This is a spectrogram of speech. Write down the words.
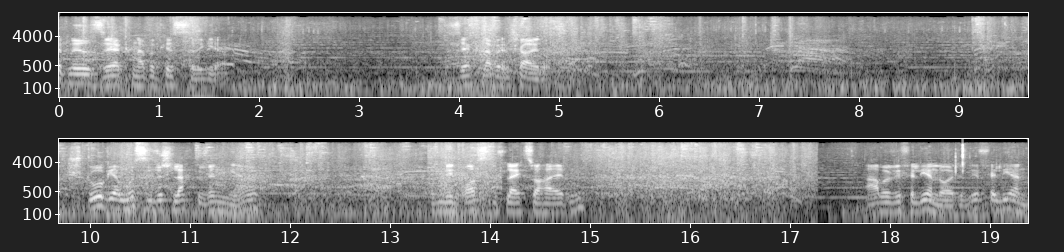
Eine sehr knappe Kiste hier. Sehr knappe Entscheidung. Sturgia muss diese Schlacht gewinnen hier. Um den Osten vielleicht zu halten. Aber wir verlieren, Leute. Wir verlieren.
